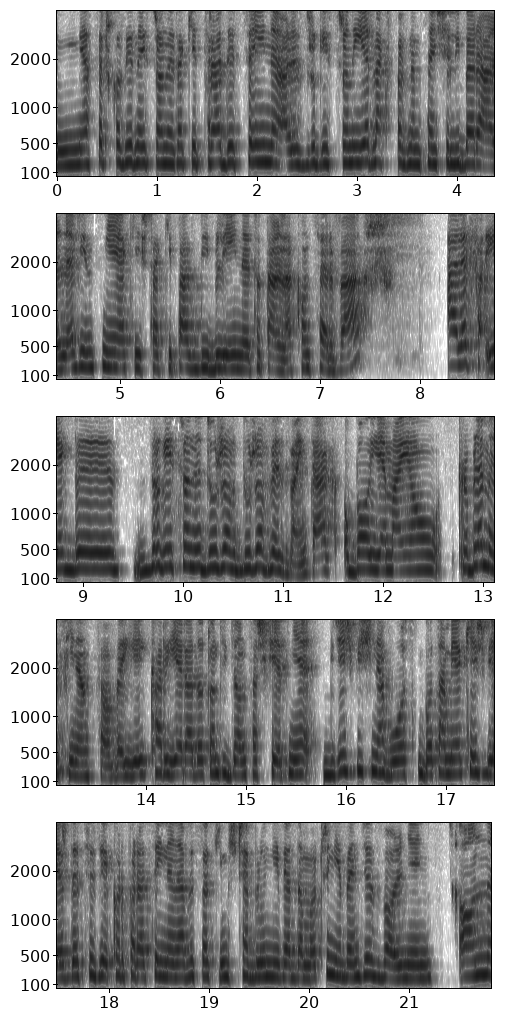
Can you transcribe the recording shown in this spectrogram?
miasteczko z jednej strony takie tradycyjne, ale z drugiej strony jednak w pewnym sensie liberalne, więc nie jakieś takie pas biblijny, totalna konserwa ale jakby z drugiej strony dużo, dużo wyzwań, tak? Oboje mają problemy finansowe. Jej kariera dotąd idąca świetnie gdzieś wisi na włosku, bo tam jakieś, wiesz, decyzje korporacyjne na wysokim szczeblu, nie wiadomo, czy nie będzie zwolnień. On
